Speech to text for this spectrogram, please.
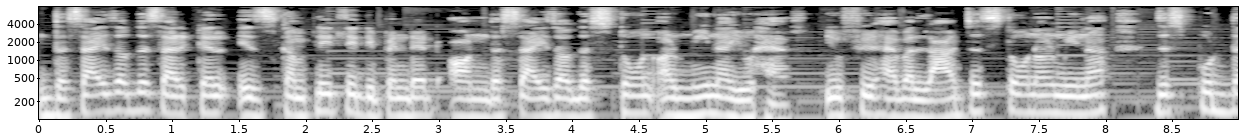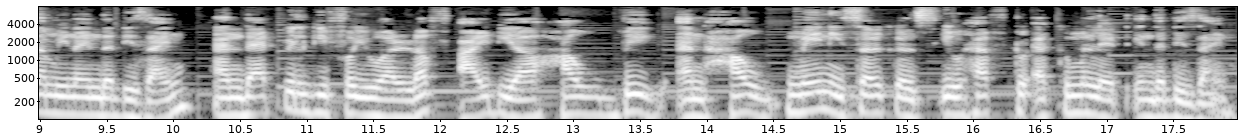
The size of the circle is completely dependent on the size of the stone or mina you have. If you have a larger stone or mina, just put the mina in the design and that will give for you a rough idea how big and how many circles you have to accumulate in the design.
